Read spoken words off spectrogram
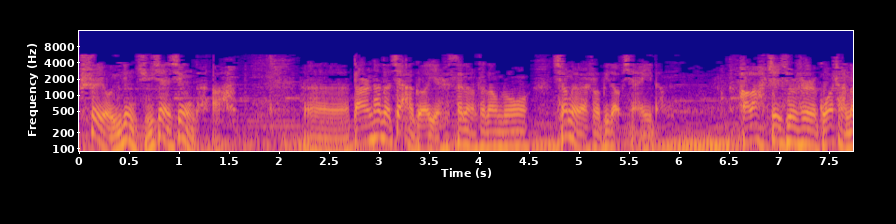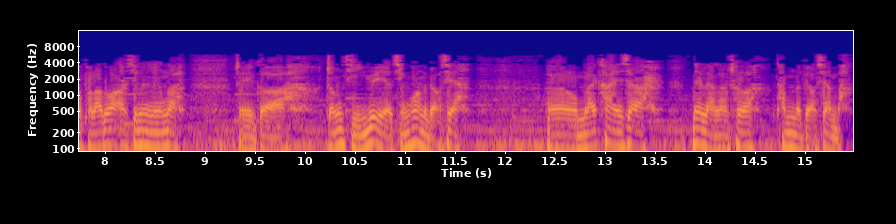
是有一定局限性的啊。呃，当然它的价格也是三辆车当中相对来说比较便宜的。好了，这就是国产的普拉多二七零零的这个整体越野情况的表现。呃，我们来看一下那两辆车它们的表现吧。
